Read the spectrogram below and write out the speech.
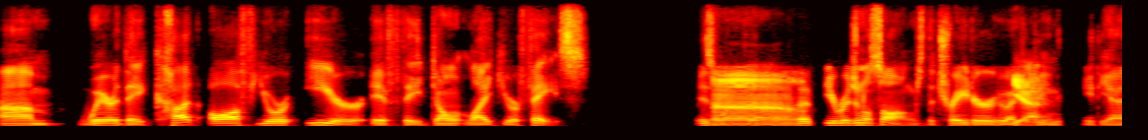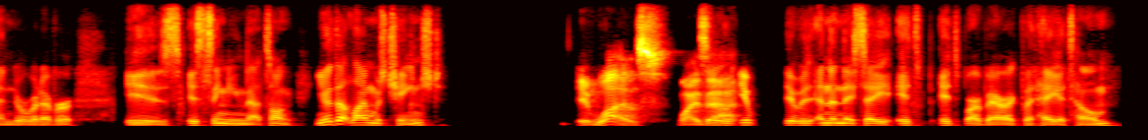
um, where they cut off your ear if they don't like your face. Is one oh. of the, oh. the, the, original songs, the traitor who ended yeah. up being at the end or whatever is is singing that song. You know that line was changed. It was. Why is that? So it it was, and then they say it's it's barbaric, but hey, it's home.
